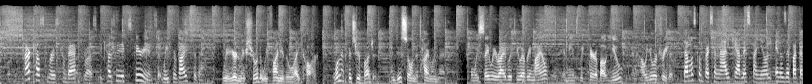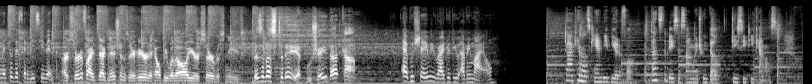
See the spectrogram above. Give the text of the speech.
Our customers come back to us because of the experience that we provide for them. We're here to make sure that we find you the right car, one that fits your budget, and do so in a timely manner. When we say we ride with you every mile, it means we care about you and how you are treated. Estamos con personal que habla español en los departamentos de servicio y venta. Our certified technicians are here to help you with all your service needs. Visit us today at boucher.com. At Boucher, we ride with you every mile. Dog kennels can be beautiful. That's the basis on which we built DCT Kennels.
